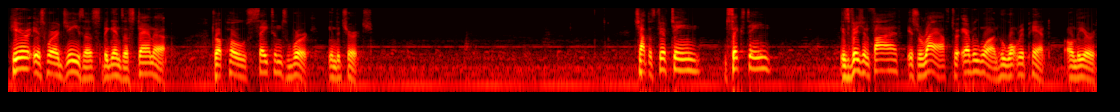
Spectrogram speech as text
Here is where Jesus begins to stand up to oppose Satan's work in the church. Chapters 15 16 is vision 5 is wrath to everyone who won't repent on the earth.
